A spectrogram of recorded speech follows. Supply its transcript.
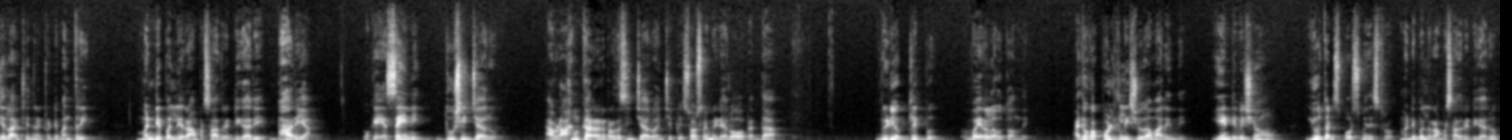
జిల్లాకు చెందినటువంటి మంత్రి మండిపల్లి రాంప్రసాద్ రెడ్డి గారి భార్య ఒక ఎస్ఐని దూషించారు. ఆవిడ అహంకారాన్ని ప్రదర్శించారు అని చెప్పి సోషల్ మీడియాలో ఒక పెద్ద వీడియో క్లిప్ వైరల్ అవుతోంది. అది ఒక పొలిటికల్ ఇష్యూగా మారింది. ఏంటి విషయం? Youth and sports minister Mandipalli Ramprasad Reddy గారు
